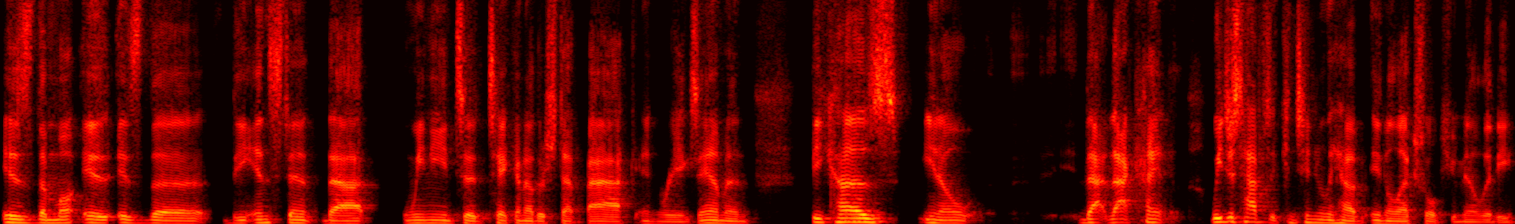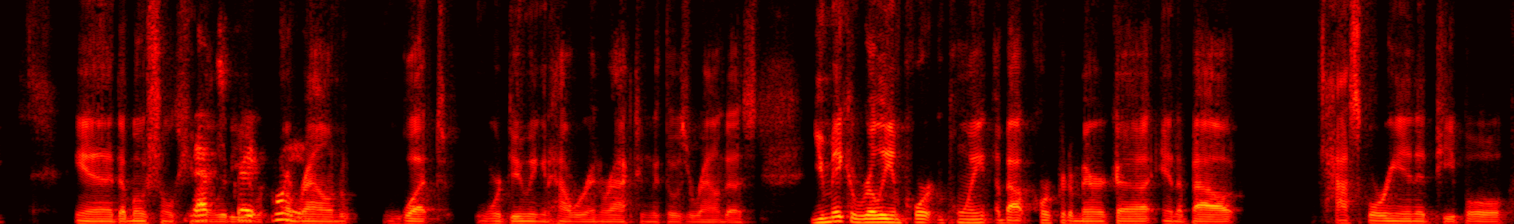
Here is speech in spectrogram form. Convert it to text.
is the mo- is, is the the instant that we need to take another step back and re-examine because you know that that kind we just have to continually have intellectual humility and emotional humility around what we're doing and how we're interacting with those around us. You make a really important point about corporate America and about task oriented people.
